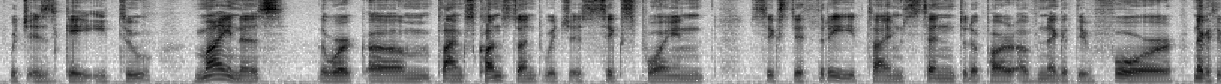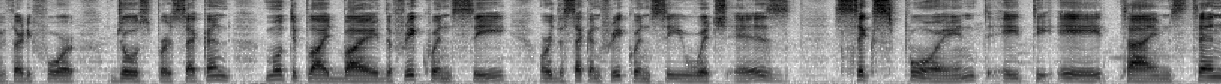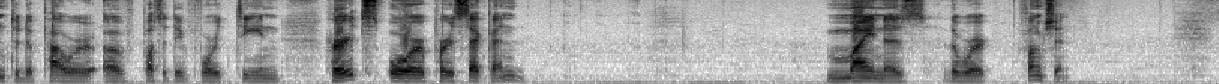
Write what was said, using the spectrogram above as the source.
which is Ke2 minus the work um, Planck's constant which is 6.63 times 10 to the power of negative 4 negative 34 joules per second multiplied by the frequency or the second frequency which is 6.88 times 10 to the power of positive 14 hertz or per second minus the work function.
